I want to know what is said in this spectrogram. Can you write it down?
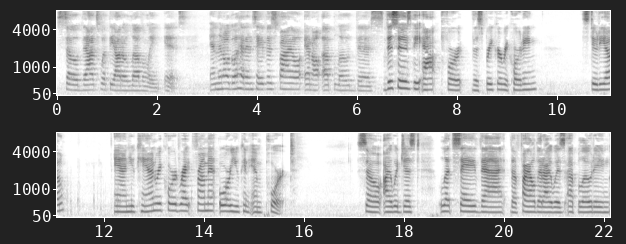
So that's what the auto leveling is. And then I'll go ahead and save this file and I'll upload this. This is the app for the Spreaker recording studio. And you can record right from it or you can import. So I would just, let's say that the file that I was uploading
